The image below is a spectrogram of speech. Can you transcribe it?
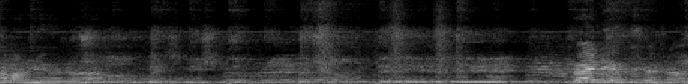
Tamamlıyorum. Böyle yapıyorum.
